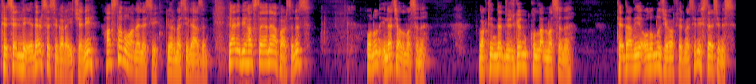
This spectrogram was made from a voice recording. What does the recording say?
teselli ederse sigara içeni hasta muamelesi görmesi lazım. Yani bir hastaya ne yaparsınız? Onun ilaç almasını, vaktinde düzgün kullanmasını, tedaviye olumlu cevap vermesini istersiniz.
